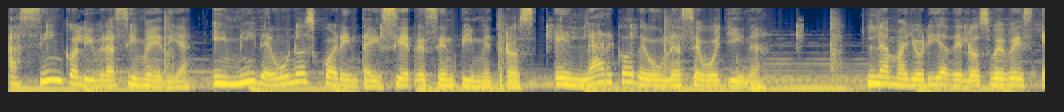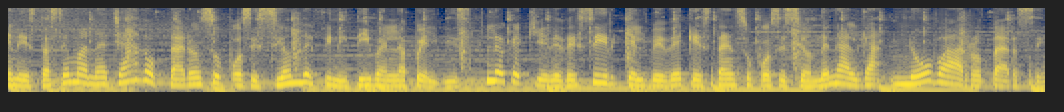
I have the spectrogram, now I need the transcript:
a 5 libras y media, y mide unos 47 centímetros, el largo de una cebollina. La mayoría de los bebés en esta semana ya adoptaron su posición definitiva en la pelvis, lo que quiere decir que el bebé que está en su posición de nalga no va a rotarse,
